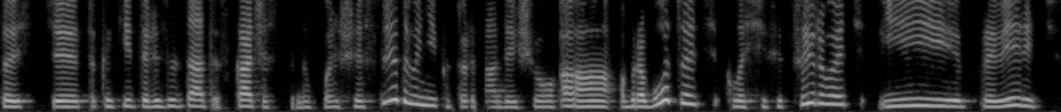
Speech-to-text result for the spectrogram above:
То есть это какие-то результаты с качественных больших исследований, которые надо еще а, обработать, классифицировать и проверить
